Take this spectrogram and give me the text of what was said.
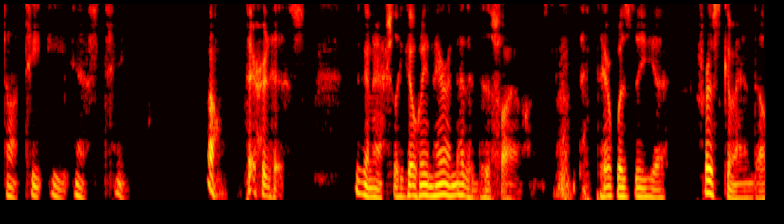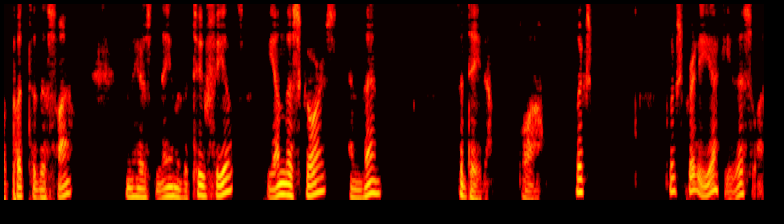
dot .test. Oh, there it is. You can actually go in there and edit this file. there was the uh, first command I'll put to this file. And here's the name of the two fields, the underscores, and then the data. Wow. Looks looks pretty yucky this way.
